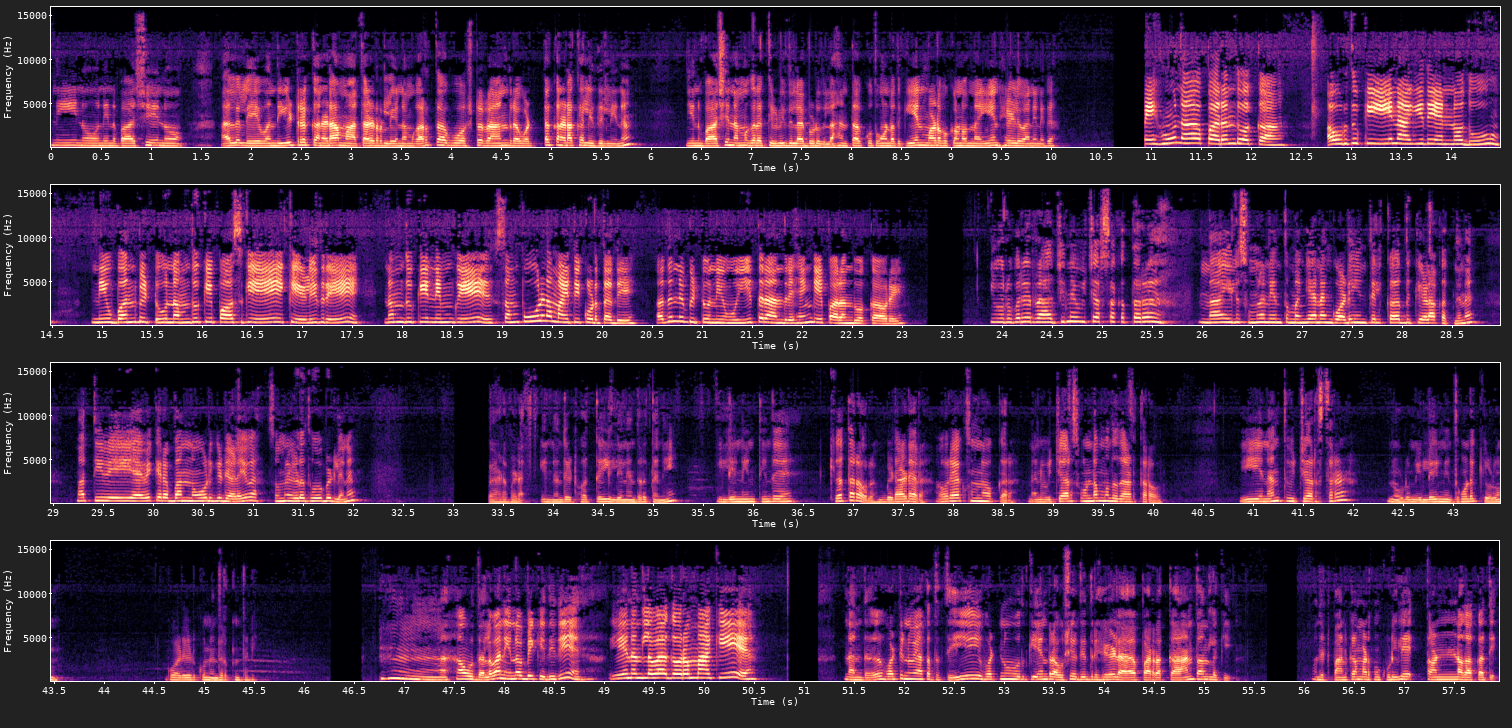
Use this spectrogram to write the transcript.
ನೀನು, ನಿನ್ನ ಭಾಷೆನು? ಅಲ್ಲಲ್ಲಿ ಒಂದು ಈಟ್ರ ಕನ್ನಡ ಮಾತಾಡ್ರಲ್ಲಿ ನಮ್ಗೆ ಅರ್ಥ ಆಗುವಷ್ಟರ ಅಂದ್ರೆ ಒಟ್ಟ ಕನ್ನಡ ಕಲಿದಿಲ್ಲ ನೀನು. ನಿನ್ನ ಭಾಷೆ ನಮಗರ ತಿಳಿದಿಲ್ಲ ಬಿಡುದಿಲ್ಲ, ಅಂತ ಕೂತ್ಕೊಂಡು ಅದಕ್ಕೆ ಏನು ಮಾಡ್ಬೇಕು ಅನ್ನೋದು ನಾ ಏನು ಹೇಳುವ ನಿನಗೆ? ಹೂನಾ ಪರಂದು ಅಕ್ಕ ಅವ್ರದಕ್ಕೆ ಏನಾಗಿದೆ ಅನ್ನೋದು ನೀವು ಬಂದ್ಬಿಟ್ಟು ನಮ್ದುಕಿ ಪಾಸ್ಗೆ ಕೇಳಿದ್ರೆ ನಮ್ದುಕಿ ನಿಮ್ಗೆ ಸಂಪೂರ್ಣ ಮಾಹಿತಿ ಕೊಡ್ತದೆ. ಅದನ್ನ ಬಿಟ್ಟು ನೀವು ಈ ತರ ಅಂದ್ರೆ ಹೆಂಗೆ ಪರಂದು ಅಕ್ಕ ಅವ್ರೆ? ಇವರು ಬರೀ ರಾಜಿನೇ ವಿಚಾರಿಸಕತ್ತಾರ. ನಾ ಇಲ್ಲಿ ಸುಮ್ಮನೆ ನಿಂತು ಮಂಜಾನ ಗೋಡೆ ಹಿಂತಿಲ್ಕ ಅದು ಕೇಳಾಕತ್ನೇನ ಮತ್ತೆ ಯಾವ್ಯಾರ ಬಂದು ನೋಡಿಗಿಡ್ಯಾಳ ಇವ ಸುಮ್ಮನೆ ಹೇಳೋದು ಹೋಗ್ಬಿಡ್ಲೇನ? ಬೇಡ ಬೇಡ ಇನ್ನೊಂದಿಟ್ಟು ಹೊತ್ತೆ ಇಲ್ಲೇ ನಿಂದಿರ್ತಾನೆ. ಇಲ್ಲೇ ನಿಂತಿಂದೆ ಕೇಳ್ತಾರ ಅವ್ರು, ಬಿಡಾಡ್ಯಾರ. ಅವ್ರು ಯಾಕೆ ಸುಮ್ಮನೆ ಹೋಗ್ತಾರ? ನಾನು ವಿಚಾರಿಸ್ಕೊಂಡ ಮುಂದೆ ದಾಡ್ತಾರ ಅವ್ರು. ಏನಂತ ವಿಚಾರಿಸ್ತಾರ? ನೋಡು ಇಲ್ಲೇ ನಿಂತ್ಕೊಂಡೆ ಕೇಳೋಣ ಗೋಡೆ ಹಿಡ್ಕೊಂಡು ನಿಂದಿರ್ತಾನೆ ಹ್ಞೂ ಹೌದಲ್ವಾ ನೀನೋ ಬೇಕಿದ್ದೀವಿ ಏನಂದ್ಲವ ಗೌರಮ್ಮ ಆಕಿ? ನಂದು ಹೊಟ್ಟೆ ನೋವು ಯಾಕತ್ತೈತಿ? ಹೊಟ್ಟೆ ನೋವು ಏನ್ರ ಔಷಧ ಇದ್ರೆ ಹೇಳ ಪರಕ್ಕ ಅಂತ ಅನ್ಲಕ್ಕಿ ಒಂದಿಟ್ಟು ಪಾನಕ ಮಾಡ್ಕೊಂಡು ಕುಡಿಲೆ ತಣ್ಣಗಾಕತಿ.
